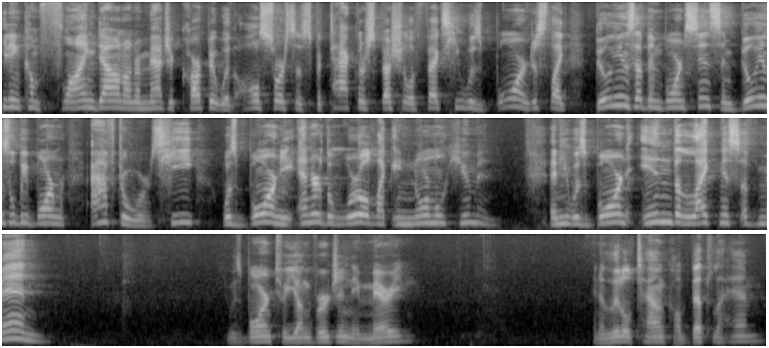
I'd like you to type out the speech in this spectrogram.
He didn't come flying down on a magic carpet with all sorts of spectacular special effects. He was born just like billions have been born since, and billions will be born afterwards. He was born, he entered the world like a normal human, and he was born in the likeness of men. He was born to a young virgin named Mary in a little town called Bethlehem.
